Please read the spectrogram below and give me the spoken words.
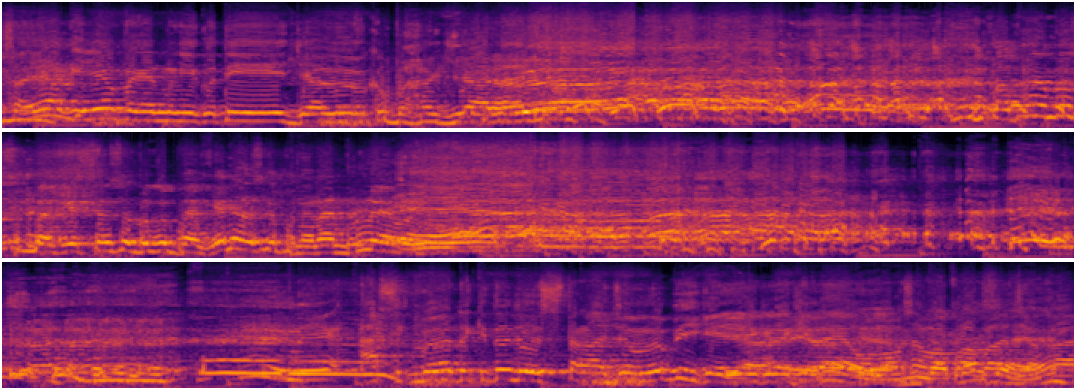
Saya kayaknya pengen mengikuti jalur kebahagiaan aja. Tapi untuk sebagai sebagai bagian harus kebenaran dulu ya mas. ini asik banget kita udah setengah jam lebih kayaknya kira-kira ya ngomong sama Pak kerasa ya. Jaka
